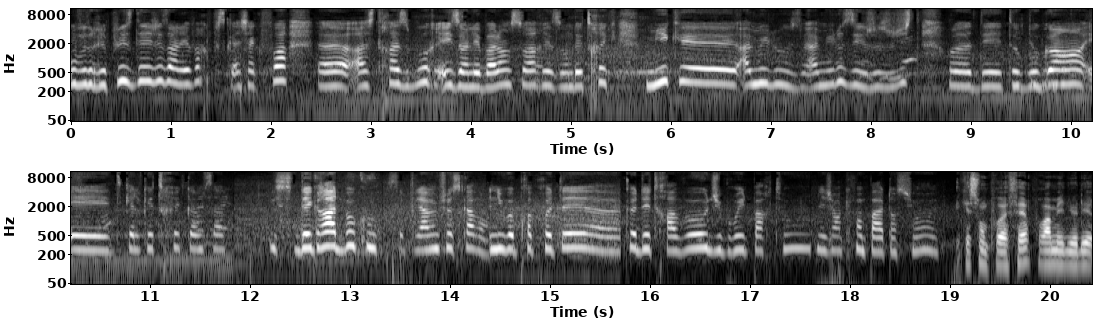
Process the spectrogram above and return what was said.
On voudrait plus des jeux dans les parcs parce qu'à chaque fois, euh, à Strasbourg, ils ont les balançoires, ils ont des trucs mieux qu'à Mulhouse. À Mulhouse, ils jouent juste euh, des toboggans et quelques trucs comme ça. Il se dégrade beaucoup, c'est plus la même chose qu'avant. Au niveau propreté, euh, que des travaux, du bruit de partout, les gens qui font pas attention. Et qu'est-ce qu'on pourrait faire pour améliorer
